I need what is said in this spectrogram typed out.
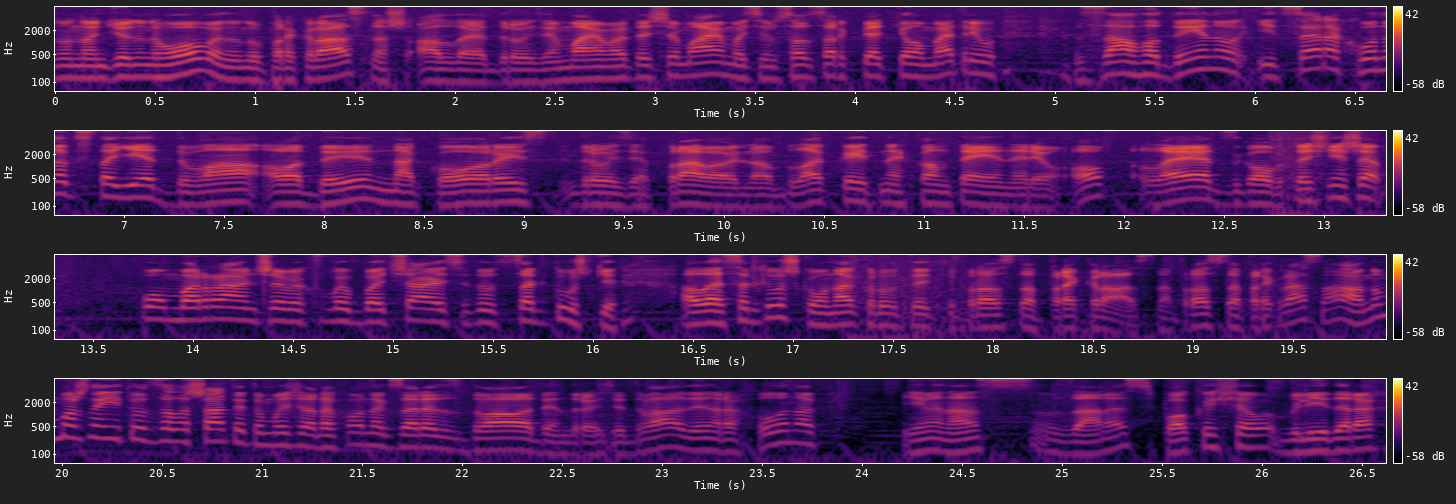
Ну, натюнінгований, ну прекрасно ж. Але, друзі, маємо те, що маємо. 745 кілометрів за годину. І це рахунок стає 2-1 на користь, друзі. Правильно, блакитних контейнерів. Оп, let's go. Точніше, помаранчевих вибачаюся, тут сальтушки. Але сальтушка вона крутить просто прекрасно. Просто прекрасно. А, ну можна її тут залишати, тому що рахунок зараз 2-1, друзі. 2-1 рахунок. І у нас зараз поки що в лідерах.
